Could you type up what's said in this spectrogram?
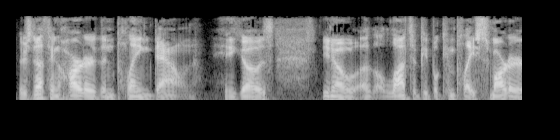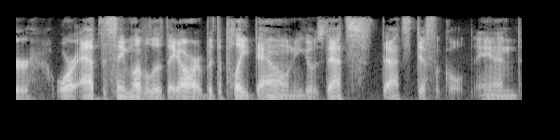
"There's nothing harder than playing down." He goes, "You know, lots of people can play smarter or at the same level that they are but to play down he goes that's that's difficult. And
